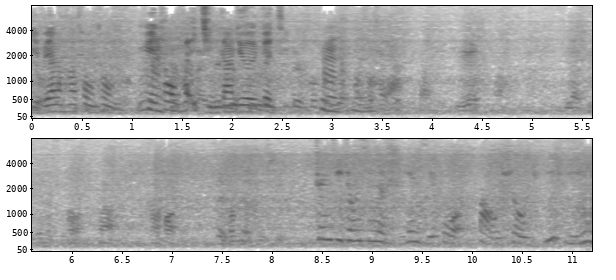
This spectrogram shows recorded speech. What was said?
也不要让他痛痛的，因为痛他一紧张就会更紧。嗯嗯。中心的实验结果饱受批评，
